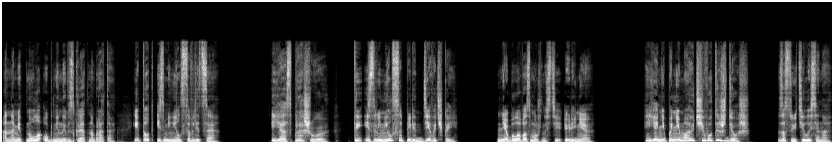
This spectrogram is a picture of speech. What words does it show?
Она метнула огненный взгляд на брата, и тот изменился в лице. «Я спрашиваю, ты извинился перед девочкой?» «Не было возможности, Ириния». «Я не понимаю, чего ты ждешь», — засуетилась она.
